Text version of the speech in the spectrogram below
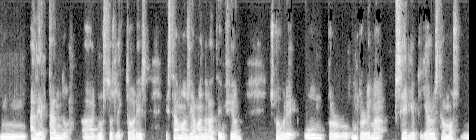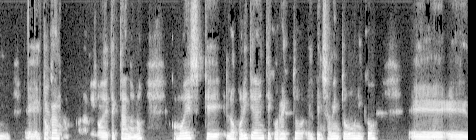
mm, alertando a nuestros lectores, estamos llamando la atención sobre un, problema serio que ya lo estamos mm, eh, tocando ahora mismo, detectando, ¿no? Como es que lo políticamente correcto, el pensamiento único, eh,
